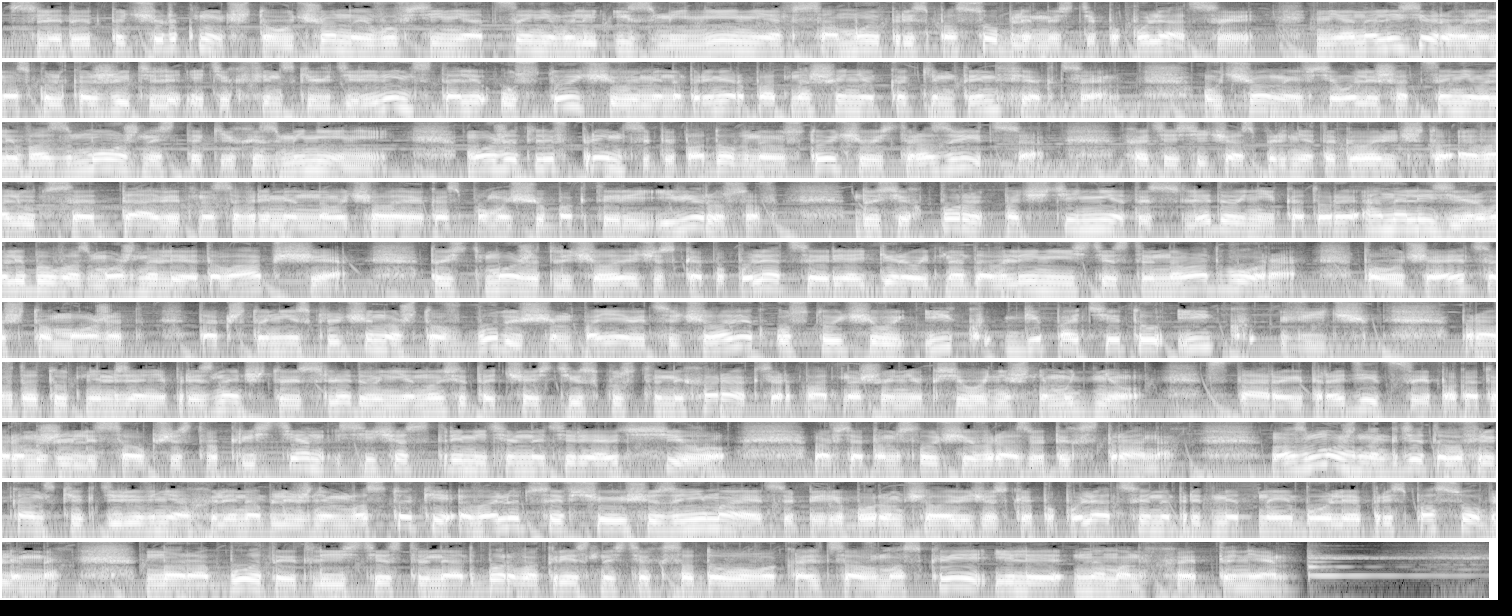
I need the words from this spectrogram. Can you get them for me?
Следует подчеркнуть, что ученые вовсе не оценивали изменения в самой приспособленности популяции, не анализировали, насколько жители этих финских деревень стали устойчивыми, например, по отношению к каким-то инфекциям. Ученые всего лишь оценивали возможность таких изменений. Может ли в принципе подобная устойчивость развиться? Хотя сейчас принято говорить, что эволюция давит на современного человека с помощью помощью бактерий и вирусов, до сих пор почти нет исследований, которые анализировали бы, возможно ли это вообще. То есть, может ли человеческая популяция реагировать на давление естественного отбора? Получается, что может. Так что не исключено, что в будущем появится человек, устойчивый и к гепатиту, и к ВИЧ. Правда, тут нельзя не признать, что исследование носит отчасти искусственный характер по отношению к сегодняшнему дню. Старые традиции, по которым жили сообщества крестьян, сейчас стремительно теряют силу, во всяком случае в развитых странах. Возможно, где-то в африканских деревнях или на Ближнем Востоке эволюция все еще занимается перебором человеческой популяции на предмет наиболее приспособленных, но работает ли естественный отбор в окрестностях Садового кольца в Москве или на Манхэттене?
